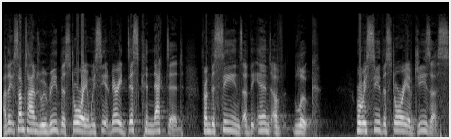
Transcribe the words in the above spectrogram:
I think sometimes we read this story and we see it very disconnected from the scenes of the end of Luke, where we see the story of Jesus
